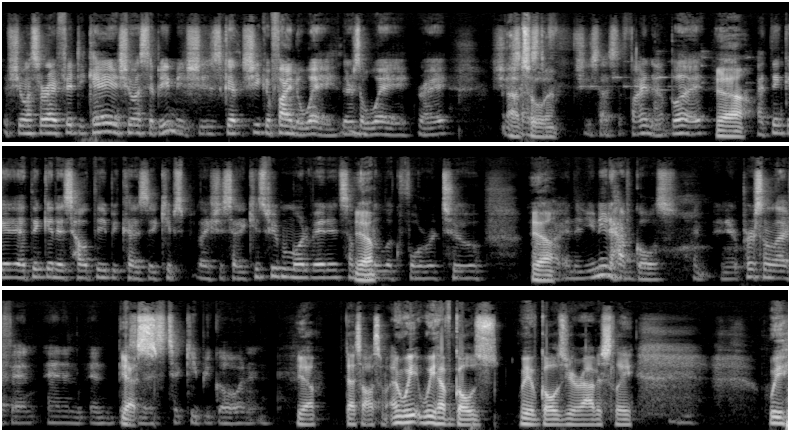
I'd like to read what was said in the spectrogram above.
if she wants to write 50k and she wants to beat me, she's got she can find a way. There's a way, right? She has to- Absolutely. she has to find that. But yeah. I think it, I think it is healthy because it keeps, like she said, it keeps people motivated, something Yeah. to look forward to. Yeah. Uh, and then you need to have goals in, in your personal life and and in, in Yes. to keep you going. And Yeah, that's awesome. And we we have goals. We have goals here, obviously. We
